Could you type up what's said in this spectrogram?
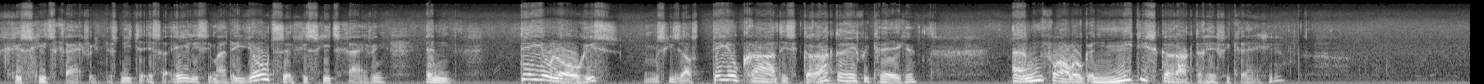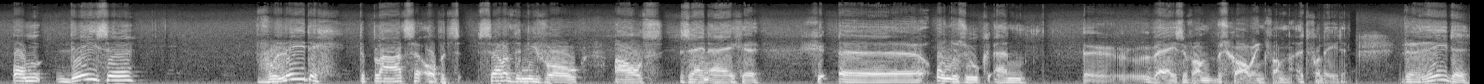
geschiedschrijving, dus niet de Israëlische, maar de Joodse geschiedschrijving, een theologisch, misschien zelfs theocratisch karakter heeft gekregen. En vooral ook een mythisch karakter heeft gekregen, om deze volledig te plaatsen op hetzelfde niveau als zijn eigen uh, onderzoek en uh, wijze van beschouwing van het verleden. De reden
